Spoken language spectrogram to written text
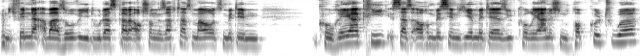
Und ich finde aber so wie du das gerade auch schon gesagt hast, Mao, mit dem Koreakrieg ist das auch ein bisschen hier mit der südkoreanischen Popkultur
